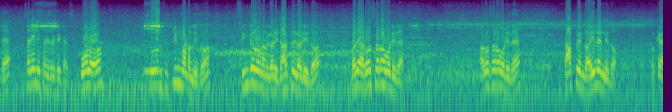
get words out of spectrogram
ಇದೆ. ಸರ್ ಹೇಳಿ ಸರ್ ಇದ್ರ details Polo two thousand fifteen model ಇದು. ಸಿಂಗಲ್ ಓನರ್ ಗಾಡಿ ಡಾಕ್ಟ್ರ್ ಗಾಡಿ ಇದು. ಬರೀ ಅರವತ್ತು ಸಾವಿರ ಓಡಿದೆ. ಅರವತ್ತು ಸಾವಿರ ಓಡಿದೆ. ಟಾಪ್ ಎಂಡ್ ಲೈನ್ ಇದು. ಓಕೆ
